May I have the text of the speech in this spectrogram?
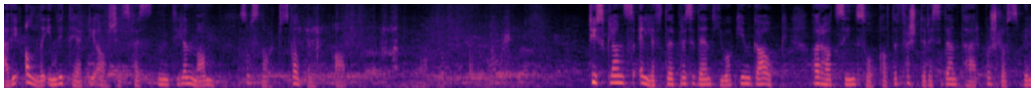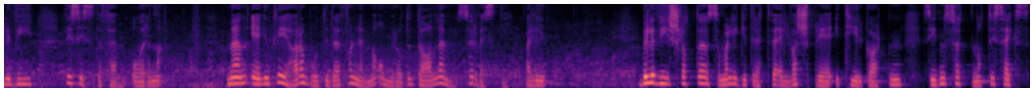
er vi alle invitert i avskjedsfesten til en mann som snart skal gå av. Tysklands ellevte president Joachim Gauck har hatt sin såkalte førsteresident her på Schloss Bellevue de siste fem årene. Men egentlig har han bodd i det fornemme området Dahlem sørvest i Berlin. Bellevue-slottet, som har ligget rett ved elva spre i Tiergarten siden 1786,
